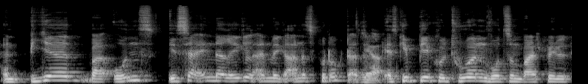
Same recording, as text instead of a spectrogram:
ein Bier bei uns ist ja in der Regel ein veganes Produkt. Also Ja. es gibt Bierkulturen, wo zum Beispiel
